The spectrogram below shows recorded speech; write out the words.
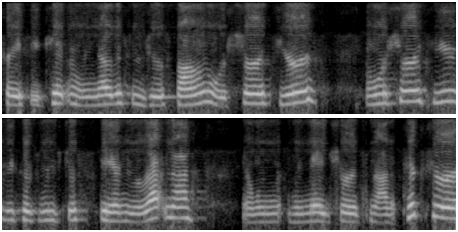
Tracy Kitten, we know this is your phone. We're sure it's yours, and we're sure it's you because we've just scanned your retina and we, we made sure it's not a picture,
